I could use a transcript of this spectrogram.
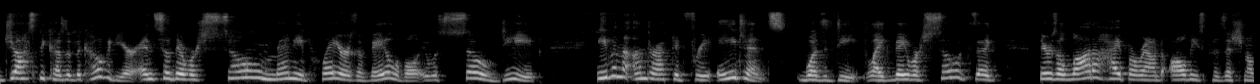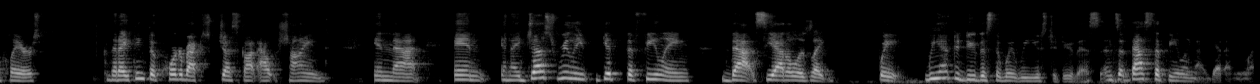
just because of the COVID year. And so there were so many players available. It was so deep. Even the undrafted free agents was deep. Like they were so like there's a lot of hype around all these positional players that I think the quarterbacks just got outshined in that. And and I just really get the feeling that Seattle is like, wait, we have to do this the way we used to do this. And so that's the feeling I get anyway.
